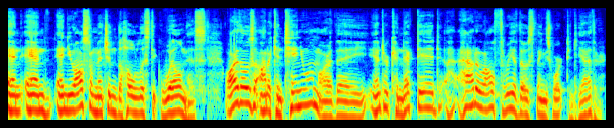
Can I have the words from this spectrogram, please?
and and and you also mentioned the holistic wellness. Are those on a continuum? Are they interconnected? How do all three of those things work together?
